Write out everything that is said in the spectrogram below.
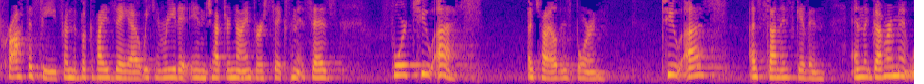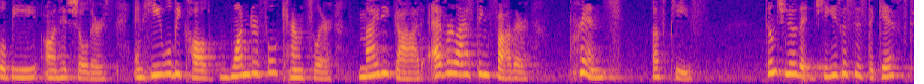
prophecy from the book of Isaiah. We can read it in chapter 9, verse 6, and it says, For to us a child is born, to us a son is given, and the government will be on his shoulders, and he will be called Wonderful Counselor mighty God, everlasting Father, Prince of Peace. Don't you know that Jesus is the gift?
